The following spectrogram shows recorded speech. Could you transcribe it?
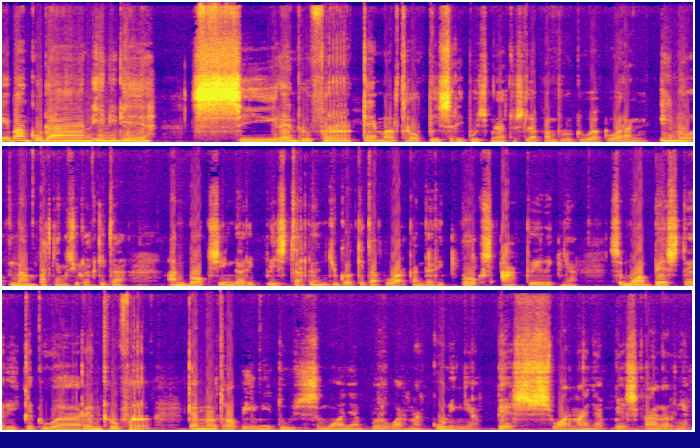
Oke bangku dan ini dia ya. Si Range Rover Camel Trophy 1982 keluaran Ino 64 yang sudah kita unboxing dari blister dan juga kita keluarkan dari box akriliknya. Semua base dari kedua Range Rover Camel Trophy ini tuh semuanya berwarna kuning ya base warnanya base colornya.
